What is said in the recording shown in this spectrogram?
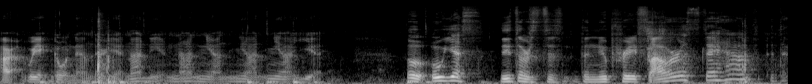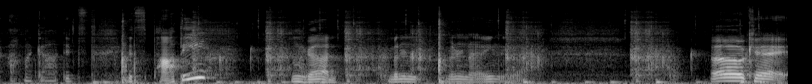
Alright, we ain't going down there yet. Not yet. Not yet. Not, not yet. Oh, oh yes. These are the, the new pretty flowers they have. Oh my god, it's it's poppy. Oh god, better better not eat that. Okay,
